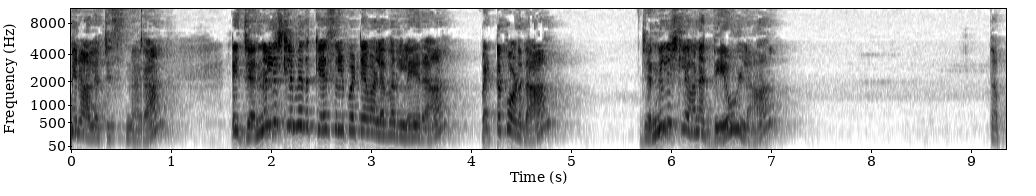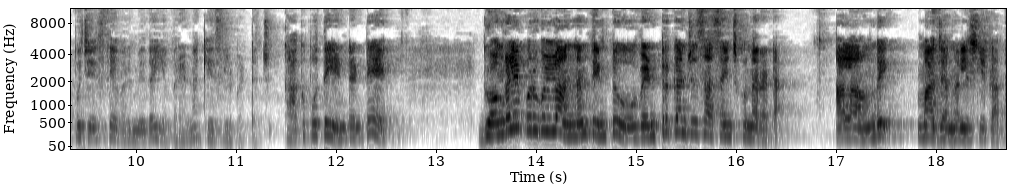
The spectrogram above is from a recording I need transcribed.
మీరు ఆలోచిస్తున్నారా అంటే జర్నలిస్టుల మీద కేసులు పెట్టే వాళ్ళు ఎవరు లేరా పెట్టకూడదా జర్నలిస్టులు ఏమైనా దేవుళ్ళా? తప్పు చేస్తే ఎవరి మీద ఎవరైనా కేసులు పెట్టచ్చు. కాకపోతే ఏంటంటే గొంగళి పురుగుల్లో అన్నం తింటూ వెంట్రుకను చూసి అసహించుకున్నారట. అలా ఉంది మా జర్నలిస్టుల కథ.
